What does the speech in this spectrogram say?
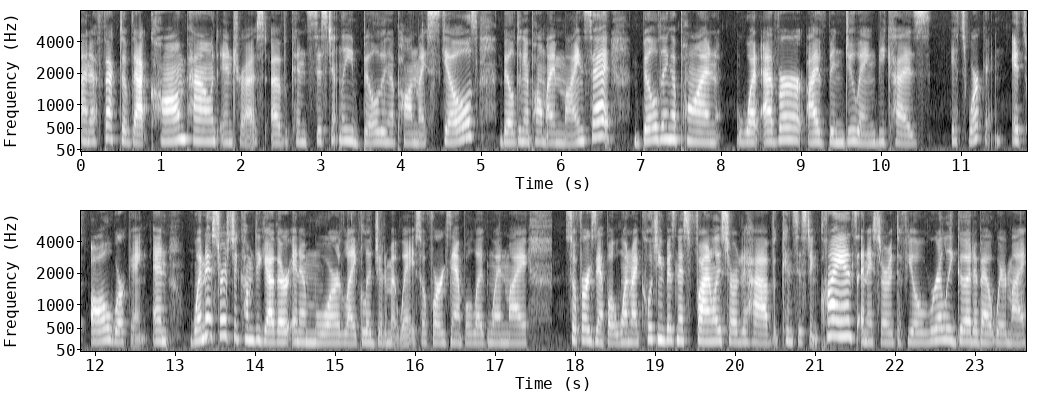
an effect of that compound interest of consistently building upon my skills, building upon my mindset, building upon whatever I've been doing because it's working. It's all working. And when it starts to come together in a more like legitimate way. So for example, like when my so, for example, when my coaching business finally started to have consistent clients and I started to feel really good about where my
